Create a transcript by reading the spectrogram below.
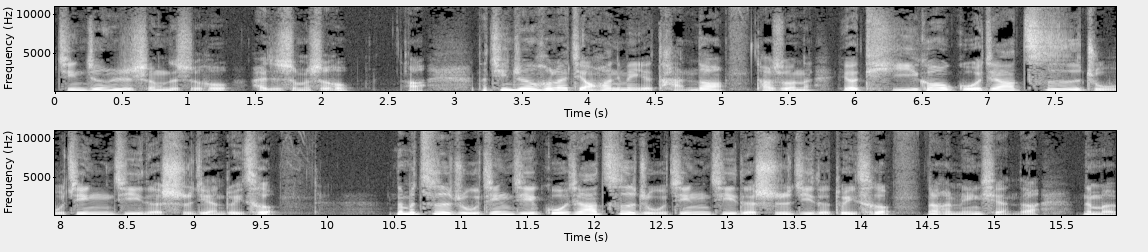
金正日生的时候，还是什么时候？啊，那金正恩后来讲话里面也谈到，他说呢，要提高国家自主经济的实践对策。那么自主经济，国家自主经济的实际的对策，那很明显的，那么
